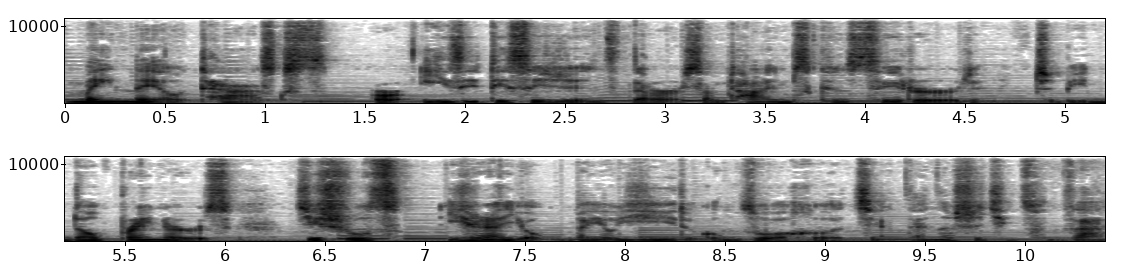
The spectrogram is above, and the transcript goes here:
menial tasks or easy decisions that are sometimes considered to be no-brainers。即使如此，依然有没有意义的工作和简单的事情存在，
